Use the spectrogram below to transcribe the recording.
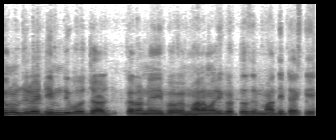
দুনো জোড়ায় ডিম দিব, যার কারণে এইভাবে মারামারি করতেছে মাদিটাকে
